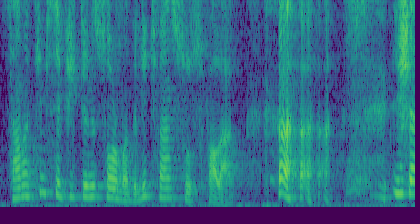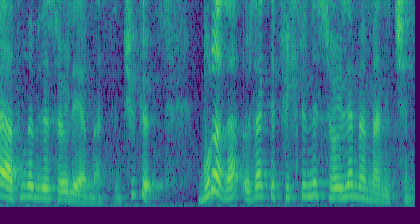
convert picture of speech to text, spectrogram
Sana kimse fikrini sormadı. Lütfen sus falan. İş hayatında bile söyleyemezsin. Çünkü burada özellikle fikrini söylememen için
